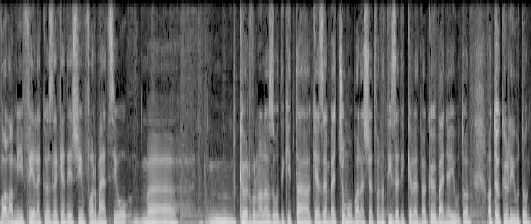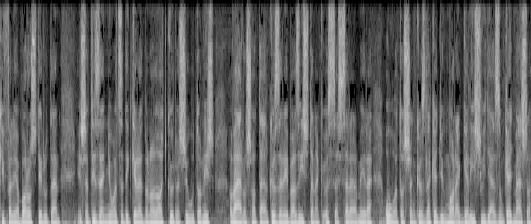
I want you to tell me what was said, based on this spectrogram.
valamiféle közlekedési információ körvonalazódik itt a kezembe. Egy csomó baleset van a tizedik keretben, a Kőbányai úton, a Tököli úton kifelé a Barostér után, és a 18. keretben a Nagykörösi úton is a város határ közelében. Az Istenek összes szerelmére óvatosan közlekedjünk, ma reggel is vigyázzunk egymásra.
